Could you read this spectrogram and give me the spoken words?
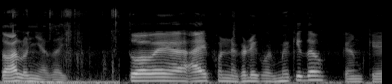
તો હાલો અહીંયા જાય. તો હવે આઈફોનને ઘડીક વાર મૂકી દઉં. કેમ કે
